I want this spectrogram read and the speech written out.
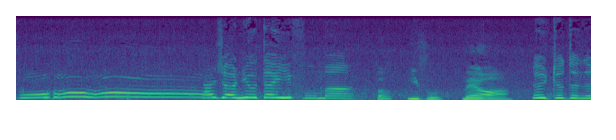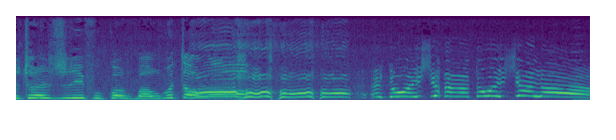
服。大侠，你有带衣服吗？啊，衣服没有啊。那你就等着穿湿衣服逛吧，我们走了。哎，等我一下啦，等我一下了。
